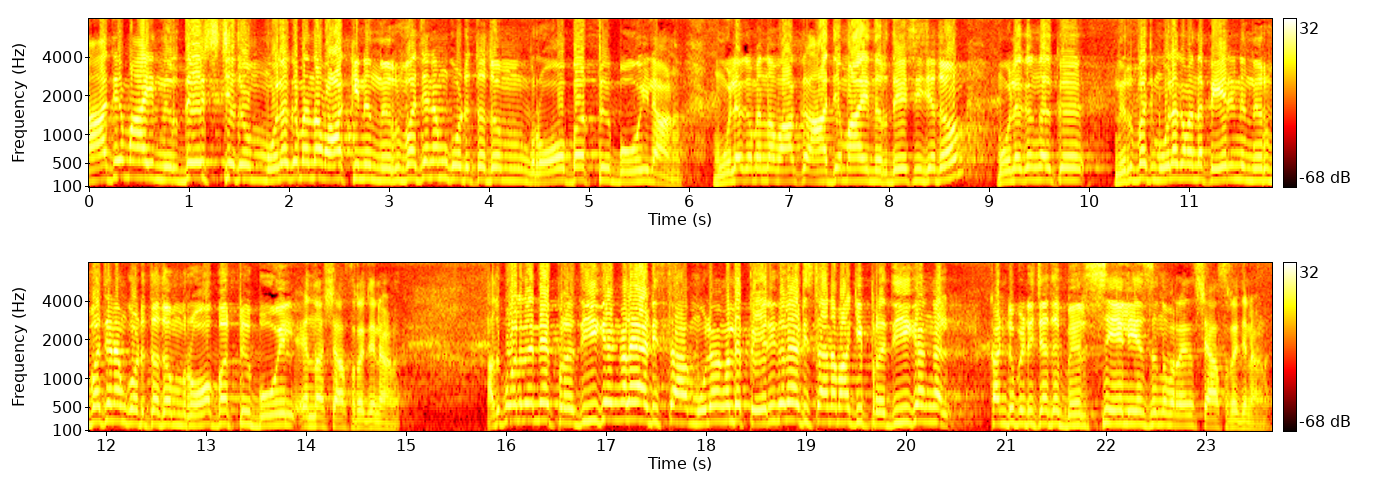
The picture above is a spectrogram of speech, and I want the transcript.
ആദ്യമായി നിർദ്ദേശിച്ചതും മൂലകം എന്ന വാക്കിന് നിർവചനം കൊടുത്തതും റോബർട്ട് ബോയിലാണ്. മൂലകം എന്ന വാക്ക് ആദ്യമായി നിർദ്ദേശിച്ചതും മൂലകങ്ങൾക്ക് നിർവ മൂലകം എന്ന പേരിന് നിർവചനം കൊടുത്തതും റോബർട്ട് ബോയിൽ എന്ന ശാസ്ത്രജ്ഞനാണ്. അതുപോലെ തന്നെ പ്രതീകങ്ങളെ അടിസ്ഥാന മൂലകങ്ങളുടെ പേരുകളെ അടിസ്ഥാനമാക്കി പ്രതീകങ്ങൾ കണ്ടുപിടിച്ചത് ബെർസേലിയസ് എന്ന് പറയുന്ന ശാസ്ത്രജ്ഞനാണ്.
